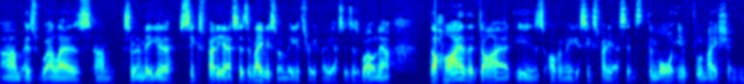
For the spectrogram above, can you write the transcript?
um, as well as um, some omega six fatty acids and maybe some omega three fatty acids as well. Now, the higher the diet is of omega six fatty acids, the more inflammation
